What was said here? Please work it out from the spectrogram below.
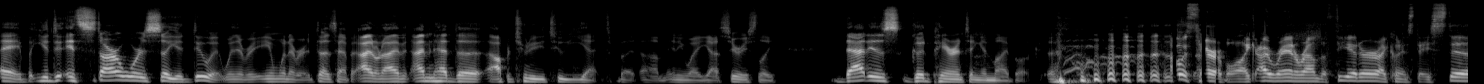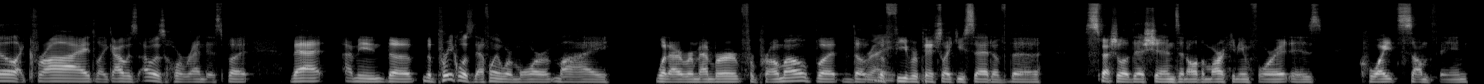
hey, but you do it's Star Wars, so you do it whenever whenever it does happen. I don't know. I haven't I haven't had the opportunity to yet, but um anyway, yeah, seriously. That is good parenting in my book. It was terrible. Like I ran around the theater, I couldn't stay still, I cried, like I was I was horrendous. But that I mean the the prequels definitely were more my what I remember for promo, but the the fever pitch, like you said, of the special editions and all the marketing for it is quite something.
